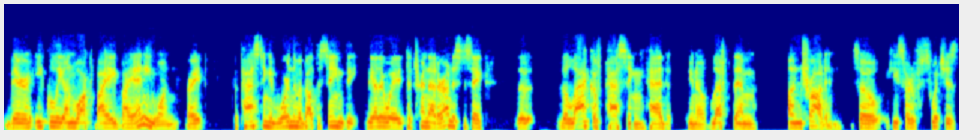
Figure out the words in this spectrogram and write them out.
they're equally unwalked by by anyone, right? The passing had warned them about the same. The, the other way to turn that around is to say the the lack of passing had you know left them untrodden. So he sort of switches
